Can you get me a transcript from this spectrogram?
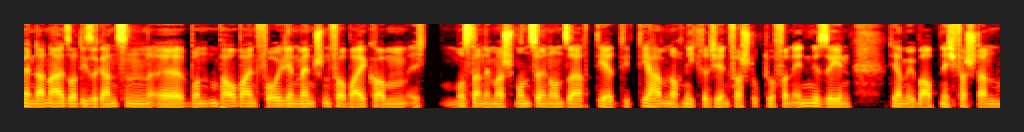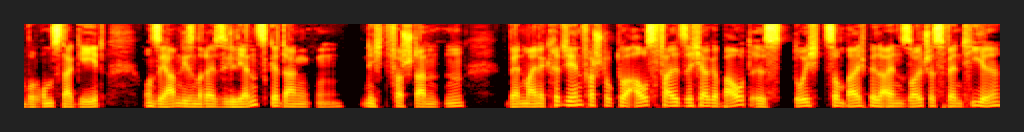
wenn dann also diese ganzen äh, bunten Powerpoint-Folien Menschen vorbeikommen, ich muss dann immer schmunzeln und sage, die, die, die haben noch nie kritische Infrastruktur von innen gesehen, die haben überhaupt nicht verstanden, worum es da geht. Und sie haben diesen Resilienzgedanken nicht verstanden. Wenn meine kritische Infrastruktur ausfallsicher gebaut ist, durch zum Beispiel ein solches Ventil,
